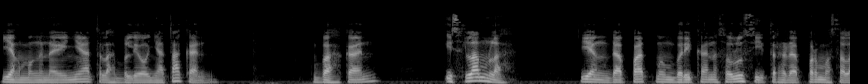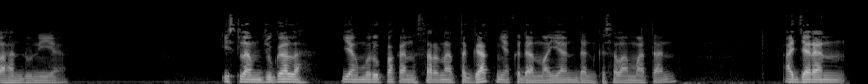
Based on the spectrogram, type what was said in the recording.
yang mengenainya telah beliau nyatakan. Bahkan, Islamlah yang dapat memberikan solusi terhadap permasalahan dunia. Islam jugalah yang merupakan sarana tegaknya kedamaian dan keselamatan. Ajaran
